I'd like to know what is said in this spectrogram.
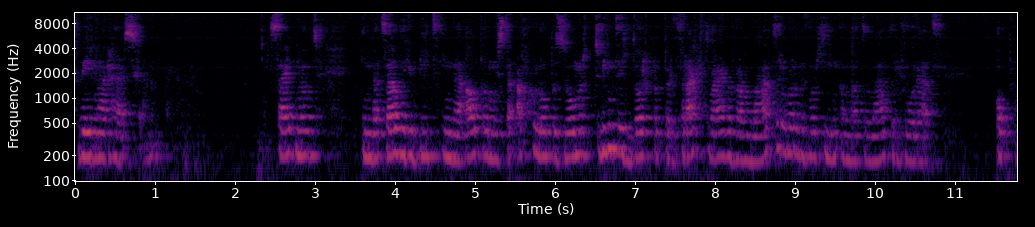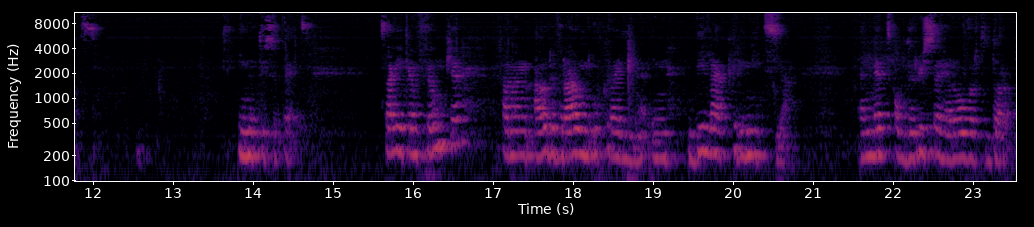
weer naar huis gaan. Side note, in datzelfde gebied in de Alpen moesten afgelopen zomer 20 dorpen per vrachtwagen van water worden voorzien omdat de watervoorraad op was. In de tussentijd zag ik een filmpje van een oude vrouw in Oekraïne, in Bila Krinitsia. en net op de Russen heroverd dorp.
